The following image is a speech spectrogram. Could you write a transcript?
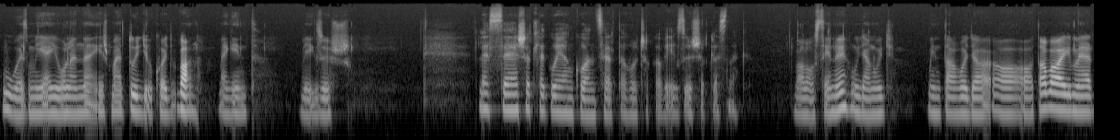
hú, ez milyen jó lenne, és már tudjuk, hogy van megint végzős. Lesz-e esetleg olyan koncert, ahol csak a végzősök lesznek? Valószínű, ugyanúgy mint ahogy a, a, a tavaly, mert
